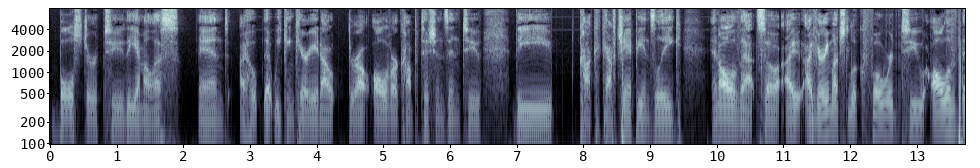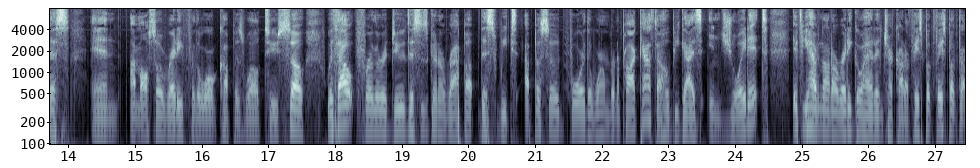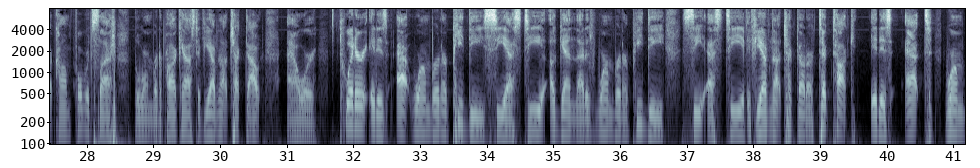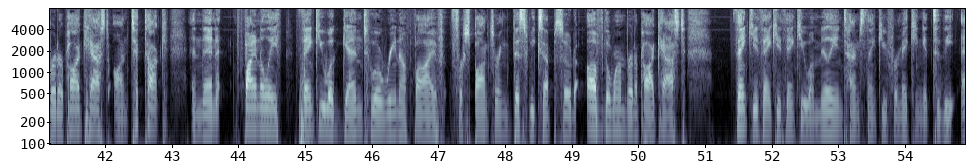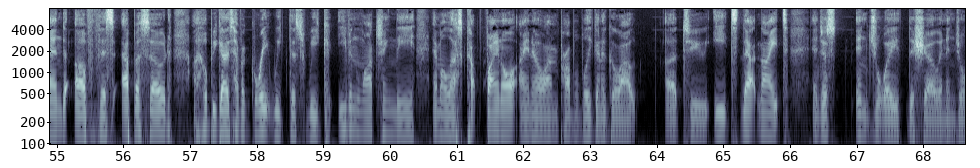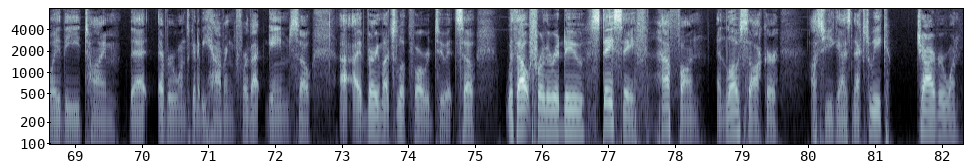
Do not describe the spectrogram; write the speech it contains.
bolster to the MLS and I hope that we can carry it out throughout all of our competitions into the CONCACAF Champions League and all of that. So I, I very much look forward to all of this and I'm also ready for the World Cup as well too. So, without further ado, this is going to wrap up this week's episode for the Wormburner podcast. I hope you guys enjoyed it. If you have not already, go ahead and check out our Facebook, facebook.com forward slash the Wormburner podcast. If you have not checked out our Twitter, it is at WormburnerPDCST. Again, that is WormburnerPDCST. If you have not checked out our TikTok, it is at Wormburner Podcast on TikTok. And then finally, thank you again to Arena 5ive for sponsoring this week's episode of the Wormburner Podcast. Thank you, thank you, thank you. A million times thank you for making it to the end of this episode. I hope you guys have a great week this week. Even watching the MLS Cup final, I know I'm probably going to go out uh, to eat that night and just enjoy the show and enjoy the time that everyone's going to be having for that game. So uh, I very much look forward to it. So without further ado, stay safe, have fun, and love soccer. I'll see you guys next week. Ciao, everyone.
